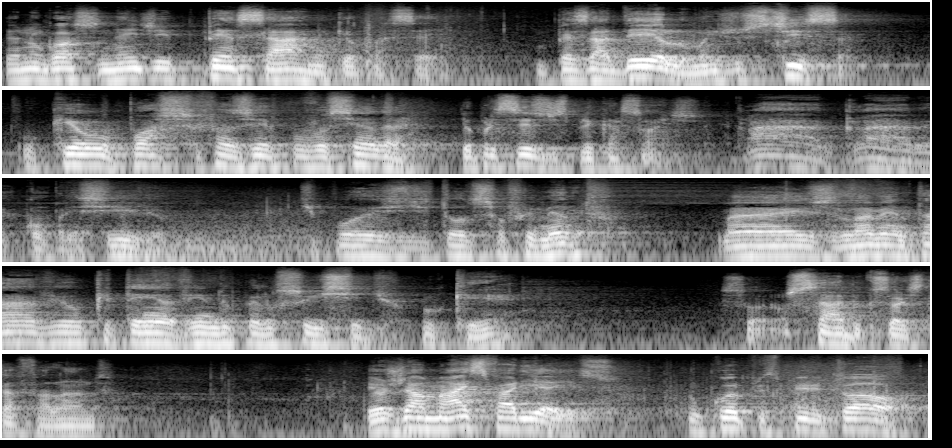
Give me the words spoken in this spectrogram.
Eu não gosto nem de pensar no que eu passei. Um pesadelo, uma injustiça. O que eu posso fazer por você, André? Eu preciso de explicações. Ah, claro, é compreensível. Depois de todo sofrimento. Mas lamentável que tenha vindo pelo suicídio. O quê? O senhor não sabe o que o senhor está falando. Eu jamais faria isso. O corpo espiritual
